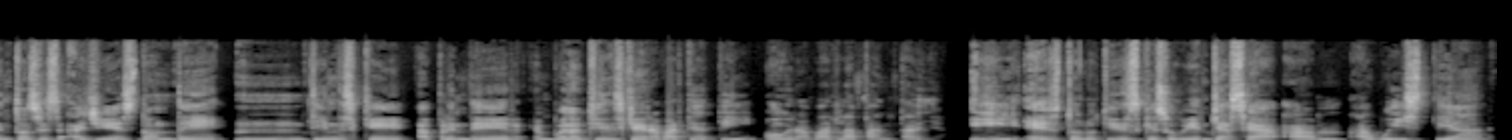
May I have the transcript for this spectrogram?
Entonces allí es donde mm, tienes que aprender, bueno, tienes que grabarte a ti o grabar la pantalla. Y esto lo tienes que subir ya sea a, a Wistia,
